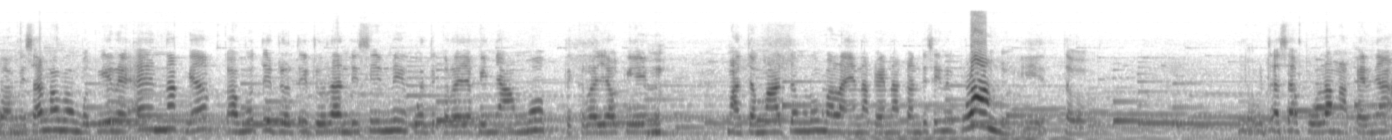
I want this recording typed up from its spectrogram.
Suami saya ngomong begini, enak ya kamu tidur-tiduran di sini, kok dikeroyokin nyamuk, dikeroyokin macam-macam, lu malah enak-enakan di sini, pulang gitu. Ya udah saya pulang, akhirnya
